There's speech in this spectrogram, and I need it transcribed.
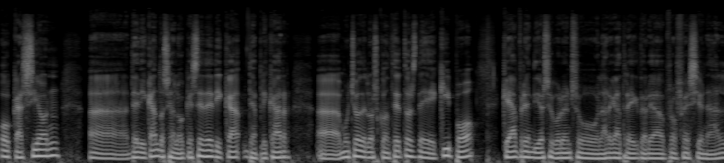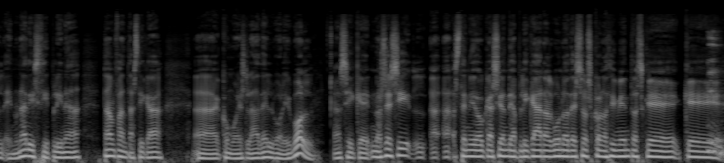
ocasión Uh, dedicándose a lo que se dedica, de aplicar uh, muchos de los conceptos de equipo que aprendió seguro en su larga trayectoria profesional en una disciplina tan fantástica uh, como es la del voleibol. Así que no sé si has tenido ocasión de aplicar alguno de esos conocimientos que, que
